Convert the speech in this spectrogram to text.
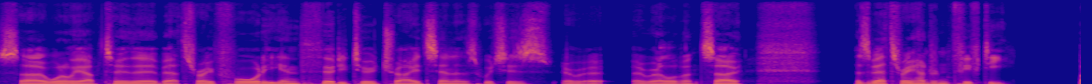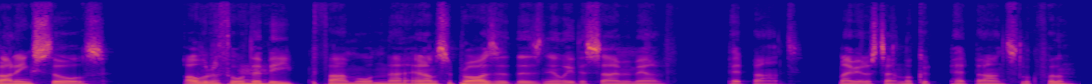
So what are we up to there? About 340 and 32 trade centres, which is ir- irrelevant. So there's about 350 Bunnings stores. I would have thought there'd Hmm. be far more than that, and I'm surprised that there's nearly the same amount of pet barns. Maybe I just don't look at pet barns. Look for them.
